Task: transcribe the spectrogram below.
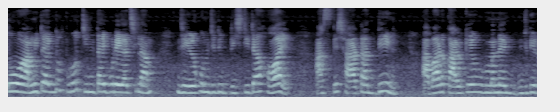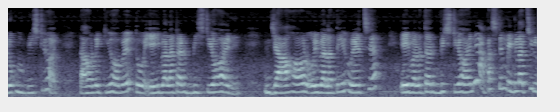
তো আমি তো একদম পুরো চিন্তায় পড়ে গেছিলাম যে এরকম যদি বৃষ্টিটা হয়, আজকে সারাটা দিন, আবার কালকেও মানে যদি এরকম বৃষ্টি হয়, তাহলে কি হবে? তো এই বেলাটা আর বৃষ্টি হয়নি। যা হওয়ার ওই বেলাতেই হয়েছে। এই বেলাতে আর বৃষ্টি হয়নি। আকাশটা মেঘলা ছিল।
